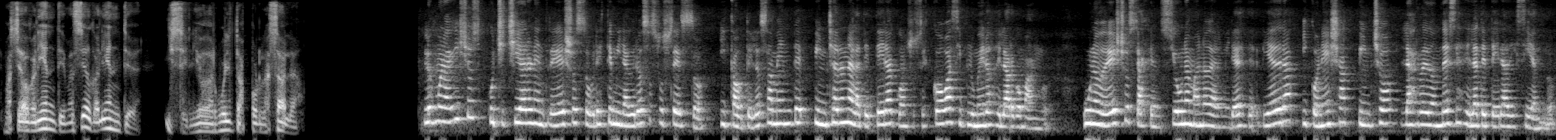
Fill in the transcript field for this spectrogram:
Demasiado caliente, demasiado caliente. Y se lió a dar vueltas por la sala. Los monaguillos cuchichearon entre ellos sobre este milagroso suceso y cautelosamente pincharon a la tetera con sus escobas y plumeros de largo mango. Uno de ellos se agenció una mano de almirez de piedra y con ella pinchó las redondeces de la tetera diciendo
